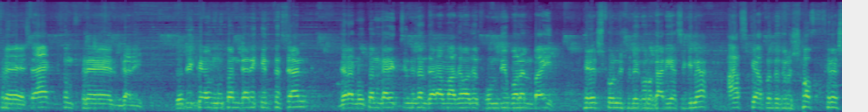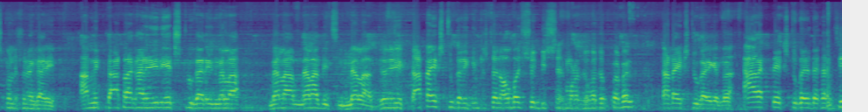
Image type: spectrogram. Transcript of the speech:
ফ্রেশ একদম ফ্রেশ গাড়ি। যদি কেউ নতুন গাড়ি কিনতে চান, যারা নতুন গাড়ি কিনতে চান, যারা মাঝে মাঝে ফোন দিয়ে বলেন, ভাই ফ্রেশ কন্ডিশনে কোনো গাড়ি আছে কিনা? আজকে আপনাদের জন্য সব ফ্রেশ কন্ডিশনের গাড়ি। আমি টাটা গাড়ির এক্স টু গাড়ির মেলা মেলা মেলা দিচ্ছি, মেলা। যদি টাটা এক্স টু গাড়ি কিনতে চান, অবশ্যই বিশ্বাস মনে যোগাযোগ করবেন টাটা এক্স টু গাড়ি কিনতে আর একটা এক্স টু গাড়ি দেখাচ্ছি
